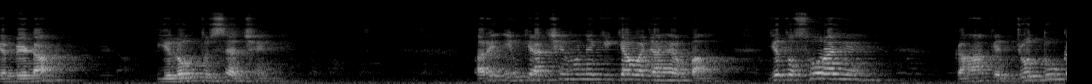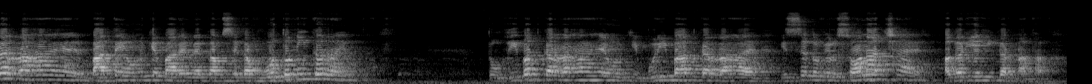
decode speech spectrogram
کہ بیٹا، یہ لوگ تجھ سے اچھے ہیں۔ ارے، ان کے اچھے ہونے کی کیا وجہ ہے ابا؟ یہ تو سو رہے ہیں۔ کہا کہ جو تو کر رہا ہے، باتیں ان کے بارے میں کم سے کم وہ تو نہیں کر رہے۔ غیبت کر رہا ہے، ان کی بری بات کر رہا ہے۔ اس سے تو پھر سونا اچھا ہے، اگر یہی کرنا تھا۔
